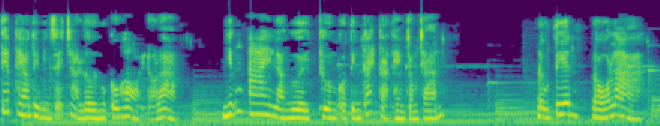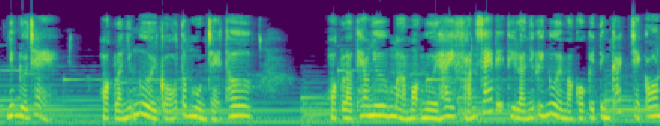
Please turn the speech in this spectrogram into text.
Tiếp theo thì mình sẽ trả lời một câu hỏi đó là những ai là người thường có tính cách cả thèm chóng chán? Đầu tiên đó là những đứa trẻ hoặc là những người có tâm hồn trẻ thơ hoặc là theo như mà mọi người hay phán xét ấy, thì là những cái người mà có cái tính cách trẻ con.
